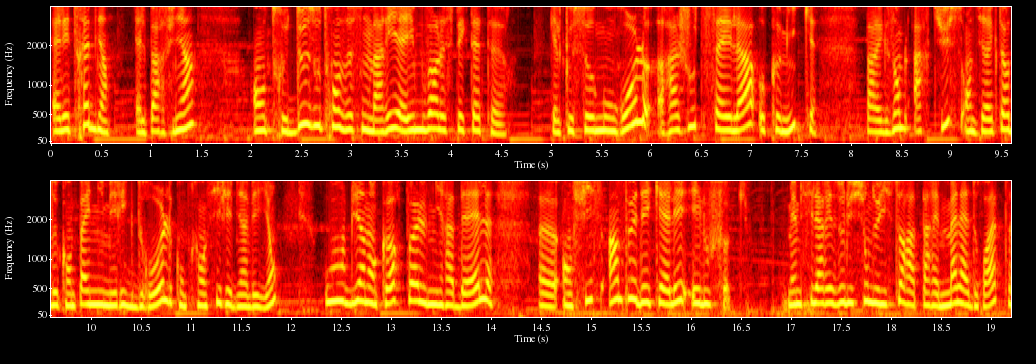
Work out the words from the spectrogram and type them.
elle est très bien. Elle parvient, entre deux outrances de son mari, à émouvoir le spectateur. Quelques seconds rôles rajoutent ça et là au comique, par exemple Artus en directeur de campagne numérique drôle, compréhensif et bienveillant, ou bien encore Paul Mirabel euh, en fils un peu décalé et loufoque. Même si la résolution de l'histoire apparaît maladroite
